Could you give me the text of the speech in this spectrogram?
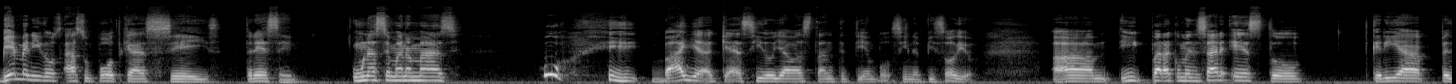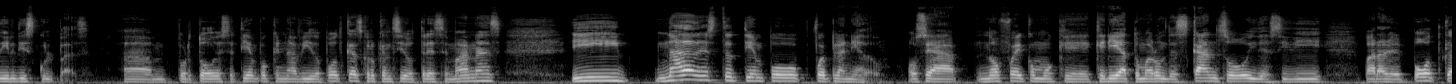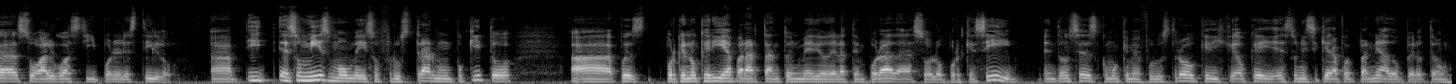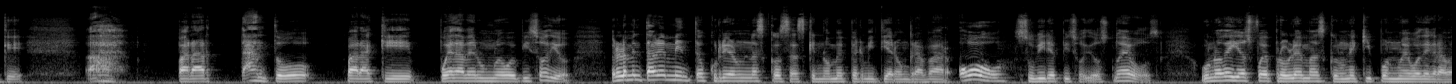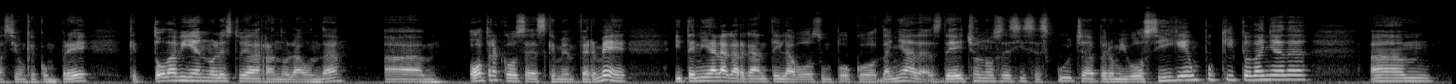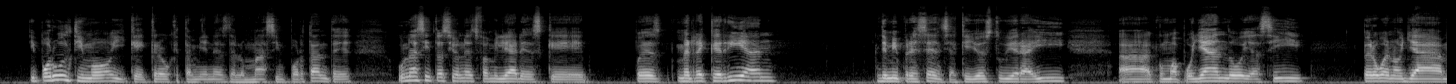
Bienvenidos a su podcast 613. Una semana más. Uh, y vaya que ha sido ya bastante tiempo sin episodio. Y para comenzar esto, quería pedir disculpas por todo este tiempo que no ha habido podcast. Creo que han sido tres semanas. Y nada de este tiempo fue planeado. O sea, no fue como que quería tomar un descanso y decidí parar el podcast o algo así por el estilo. Uh, y eso mismo me hizo frustrarme un poquito, uh, pues porque no quería parar tanto en medio de la temporada, solo porque sí. Entonces como que me frustró, que dije, ok, esto ni siquiera fue planeado, pero tengo que uh, parar tanto para que pueda haber un nuevo episodio. Pero lamentablemente ocurrieron unas cosas que no me permitieron grabar o subir episodios nuevos. Uno de ellos fue problemas con un equipo nuevo de grabación que compré, que todavía no le estoy agarrando la onda. Otra cosa es que me enfermé y tenía la garganta y la voz un poco dañadas. De hecho, no sé si se escucha, pero mi voz sigue un poquito dañada. Y por último, y que creo que también es de lo más importante, unas situaciones familiares que pues me requerían de mi presencia, que yo estuviera ahí uh, como apoyando y así. Pero bueno, ya,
